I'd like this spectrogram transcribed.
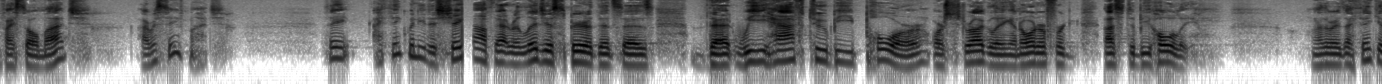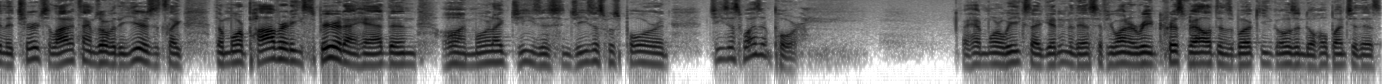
If I sow much, I receive much. See, I think we need to shake off that religious spirit that says that we have to be poor or struggling in order for us to be holy. In other words, I think in the church, a lot of times over the years, it's like the more poverty spirit I had, then, oh, I'm more like Jesus, and Jesus was poor, and Jesus wasn't poor. If I had more weeks, I'd get into this. If you want to read Chris Vallotton's book, he goes into a whole bunch of this.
